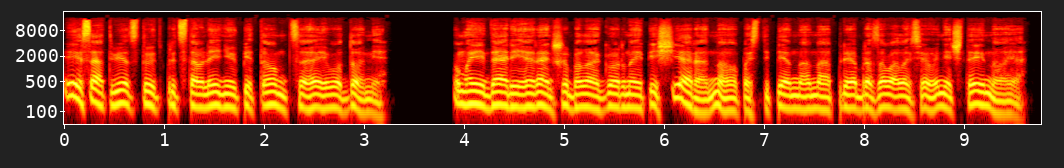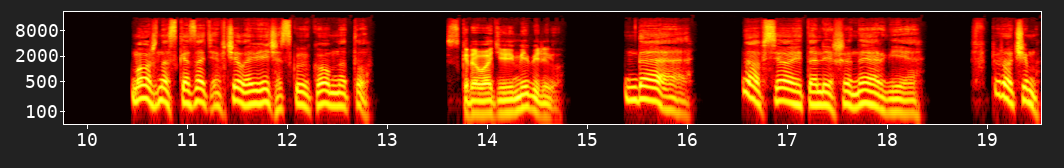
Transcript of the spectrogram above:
и соответствует представлению питомца о его доме. У моей Дарьи раньше была горная пещера, но постепенно она преобразовалась в нечто иное. Можно сказать, в человеческую комнату. С кроватью и мебелью? Да, но все это лишь энергия. Впрочем,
